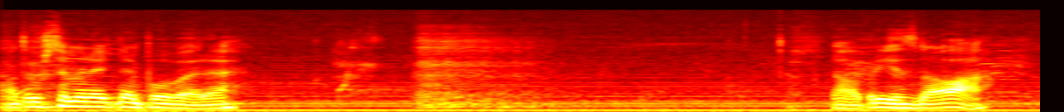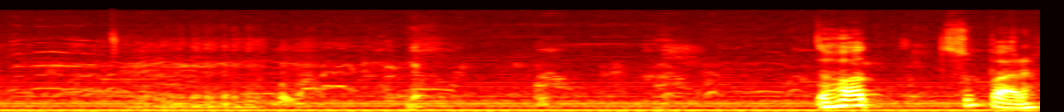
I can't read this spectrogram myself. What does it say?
A to už se mi teď nepovede. Dobrý, znova. Toho, super.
